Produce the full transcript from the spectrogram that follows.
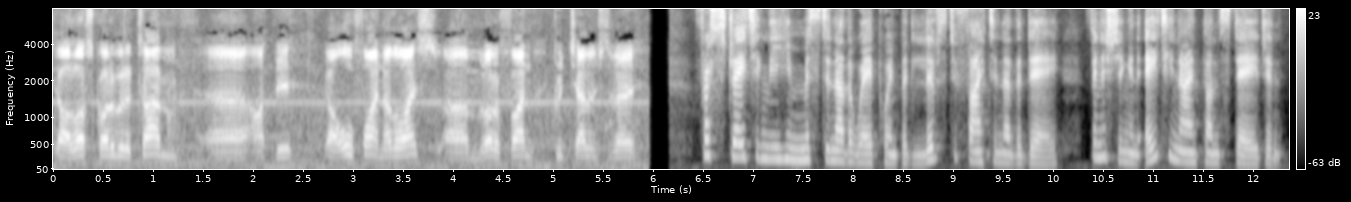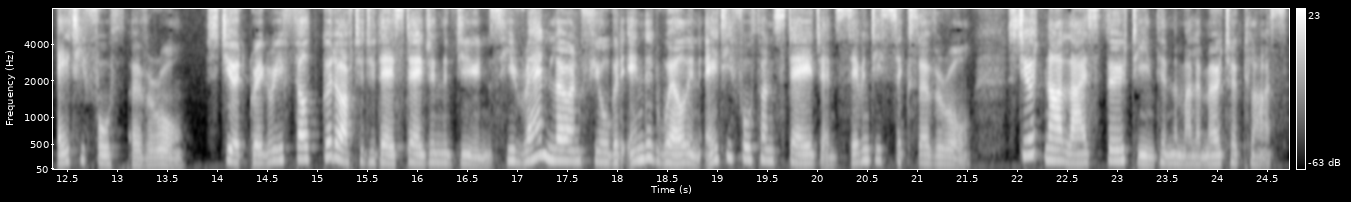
Yeah, I lost quite a bit of time uh, out there. Yeah, all fine otherwise. Um, a lot of fun. Good challenge today. Frustratingly, he missed another waypoint but lives to fight another day, finishing in 89th on stage and 84th overall. Stuart Gregory felt good after today's stage in the dunes. He ran low on fuel but ended well in 84th on stage and 76th overall. Stuart now lies 13th in the Malamoto class.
